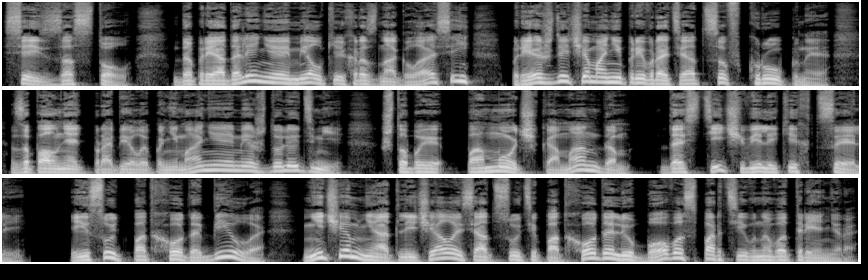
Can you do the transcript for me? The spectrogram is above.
сесть за стол, до преодоления мелких разногласий, прежде чем они превратятся в крупные, заполнять пробелы понимания между людьми, чтобы помочь командам достичь великих целей. и суть подхода Билла ничем не отличалась от сути подхода любого спортивного тренера.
